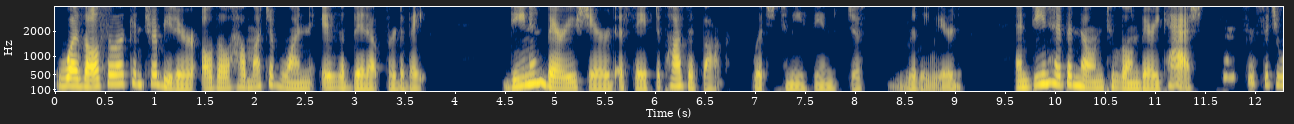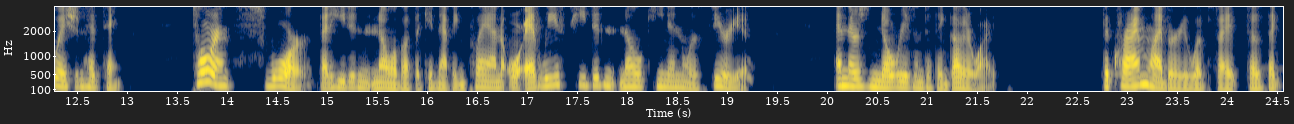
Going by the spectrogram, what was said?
was also a contributor, although how much of one is a bit up for debate. Dean and Barry shared a safe deposit box, which to me seems just really weird, and Dean had been known to loan Barry cash since his situation had tanked. Torrence swore that he didn't know about the kidnapping plan, or at least he didn't know Keenan was serious. And there's no reason to think otherwise. The Crime Library website says that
